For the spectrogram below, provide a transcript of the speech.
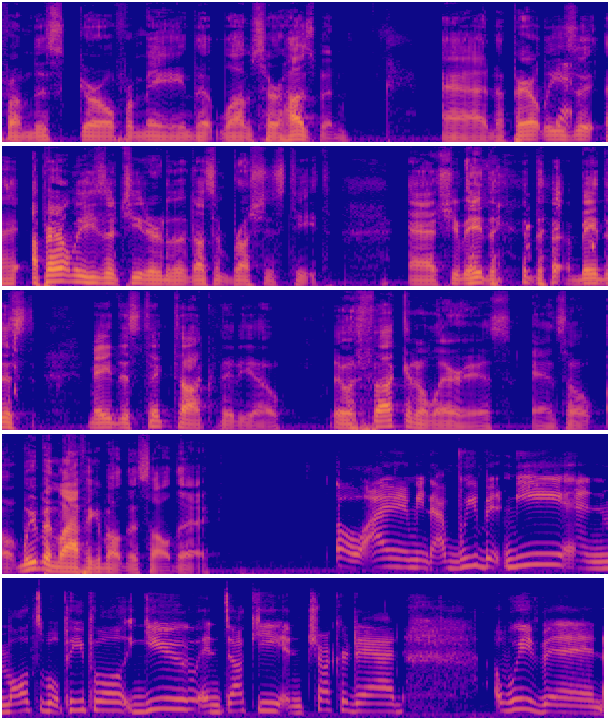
from this girl from Maine that loves her husband, and apparently he's a, apparently he's a cheater that doesn't brush his teeth, and she made the, the, made this made this TikTok video. It was fucking hilarious, and so uh, we've been laughing about this all day. Oh, I mean, we've been me and multiple people, you and Ducky and Trucker Dad. We've been.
